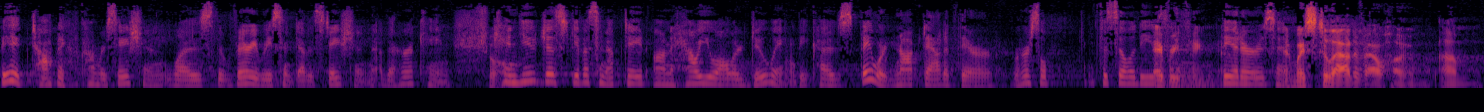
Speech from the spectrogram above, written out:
big topic of conversation was the very recent devastation of the hurricane. Sure. Can you just give us an update on how you all are doing? Because they were knocked out of their rehearsal facilities, Everything. and theaters, and, And we're still out of our home. Um,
